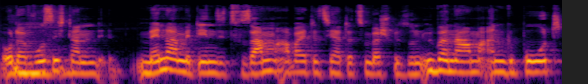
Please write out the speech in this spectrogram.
Oder mhm. wo sich dann Männer, mit denen sie zusammenarbeitet, sie hatte zum Beispiel so ein Übernahmeangebot,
